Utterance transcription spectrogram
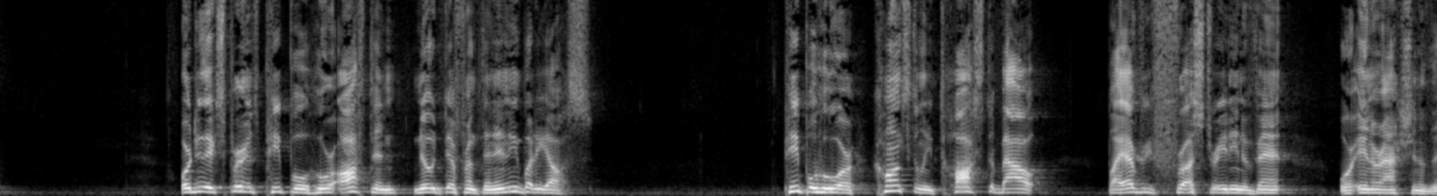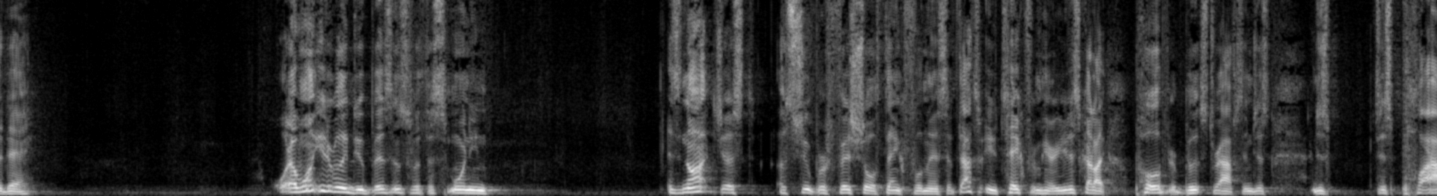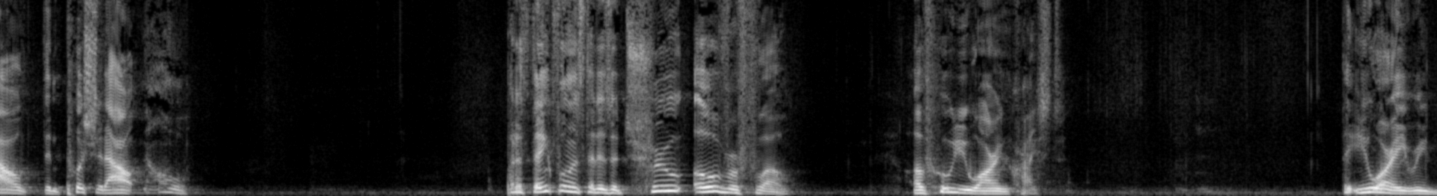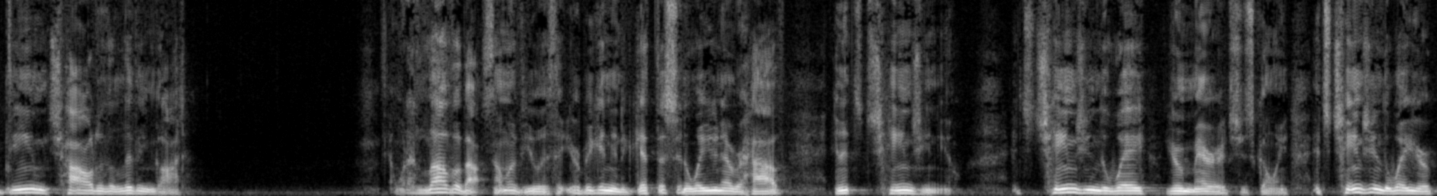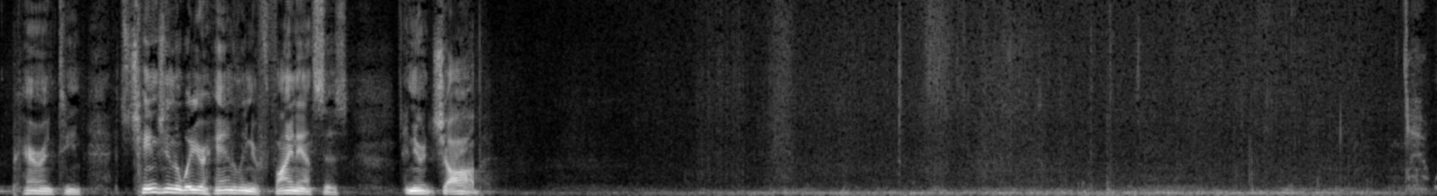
Or do they experience people who are often no different than anybody else? People who are constantly tossed about by every frustrating event or interaction of the day. What I want you to really do business with this morning is not just a superficial thankfulness. If that's what you take from here, you just got to like pull up your bootstraps and just, and just, just plow, and push it out. No but a thankfulness that is a true overflow of who you are in Christ. That you are a redeemed child of the living God. And what I love about some of you is that you're beginning to get this in a way you never have, and it's changing you. It's changing the way your marriage is going. It's changing the way you're parenting. It's changing the way you're handling your finances and your job.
